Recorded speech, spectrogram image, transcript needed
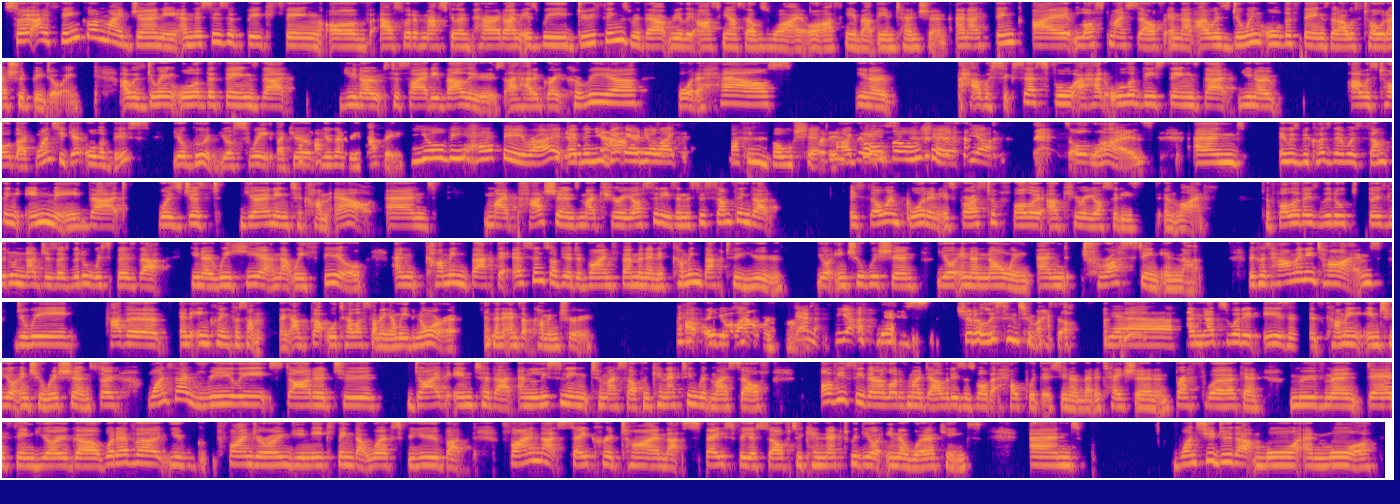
So I think on my journey, and this is a big thing of our sort of masculine paradigm, is we do things without really asking ourselves why or asking about the intention. And I think I lost myself in that I was doing all the things that I was told I should be doing. I was doing all of the things that, you know, society values. I had a great career, bought a house, you know, I was successful. I had all of these things that, you know, I was told like once you get all of this, you're good, you're sweet, like you're you're going to be happy. You'll be happy, right? And then you get there and you're like, fucking bullshit. I call this? bullshit. Yeah. it's all lies. And it was because there was something in me that was just yearning to come out and my passions, my curiosities. And this is something that is so important is for us to follow our curiosities in life, to follow those little, those little nudges, those little whispers that, you know, we hear and that we feel and coming back, the essence of your divine feminine is coming back to you, your intuition, your inner knowing and trusting in that. Because how many times do we have a an inkling for something? Our gut will tell us something and we ignore it, and then it ends up coming true. Uh, you're like, damn it. Yeah. Yes, should have listened to myself. Yeah. And that's what it is. It's coming into your intuition. So once I really started to dive into that and listening to myself and connecting with myself, obviously there are a lot of modalities as well that help with this, you know, meditation and breath work and movement, dancing, yoga, whatever you find your own unique thing that works for you. But find that sacred time, that space for yourself to connect with your inner workings. And once you do that more and more,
